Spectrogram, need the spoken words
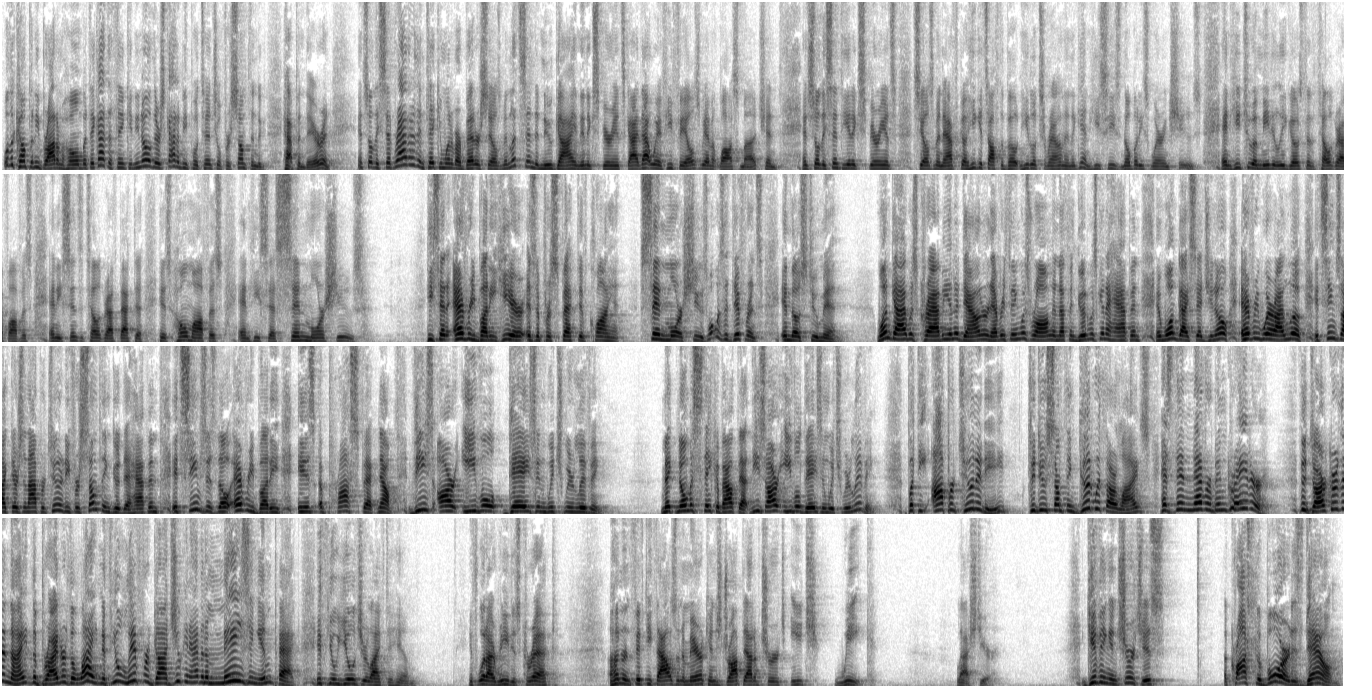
Well, the company brought him home, but they got to thinking, you know, there's got to be potential for something to happen there. And and so they said, rather than taking one of our better salesmen, let's send a new guy, an inexperienced guy. That way, if he fails, we haven't lost much. And, and so they sent the inexperienced salesman to Africa. He gets off the boat and he looks around, and again, he sees nobody's wearing shoes. And he too immediately goes to the telegraph office and he sends a telegraph back to his home office and he says, Send more shoes. He said, Everybody here is a prospective client. Send more shoes. What was the difference in those two men? One guy was crabby and a downer, and everything was wrong, and nothing good was going to happen. And one guy said, You know, everywhere I look, it seems like there's an opportunity for something good to happen. It seems as though everybody is a prospect. Now, these are evil days in which we're living. Make no mistake about that. These are evil days in which we're living. But the opportunity to do something good with our lives has then never been greater. The darker the night, the brighter the light. And if you'll live for God, you can have an amazing impact if you'll yield your life to Him. If what I read is correct, 150,000 Americans dropped out of church each week last year. Giving in churches across the board is down.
